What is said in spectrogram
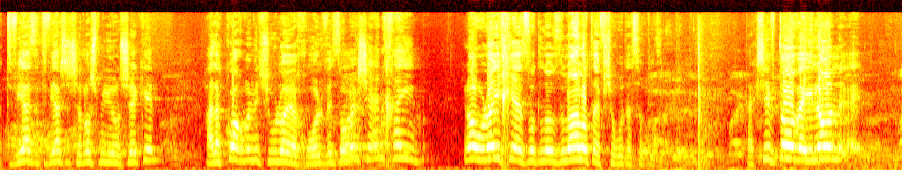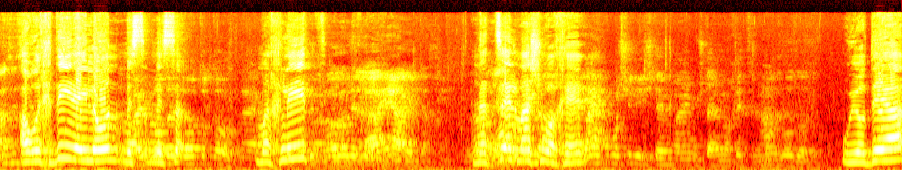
התביעה זה תביעה של שלוש מיליון שקל, הלקוח מבין שהוא לא יכול, וזה אומר שאין חיים. לא, הוא לא יחיה, זאת לא, זה לא היה לו את האפשרות לעשות את זה. תקשיב טוב, אילון, העורך דין אילון מחליט, נצל משהו אחר. הוא יודע,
